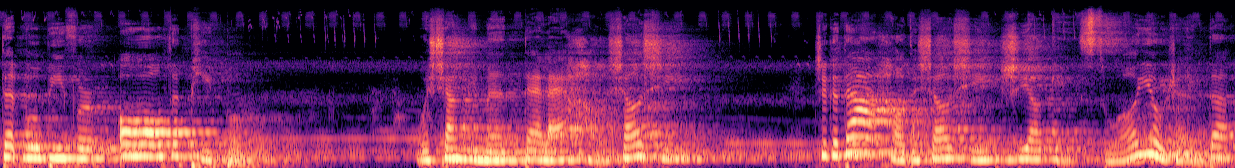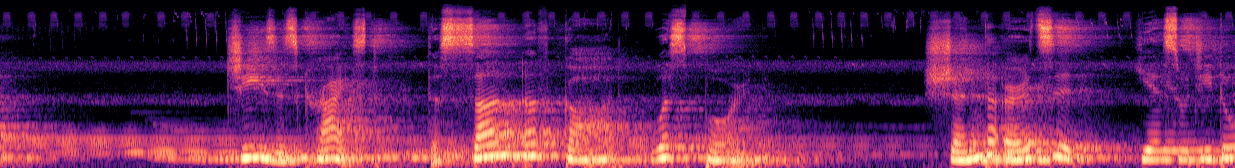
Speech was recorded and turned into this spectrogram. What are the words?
that will be for all the people. 我向你们带来好消息，这个大好的消息是要给所有人的。Jesus Christ, the Son of God, was born. 神的儿子耶稣基督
